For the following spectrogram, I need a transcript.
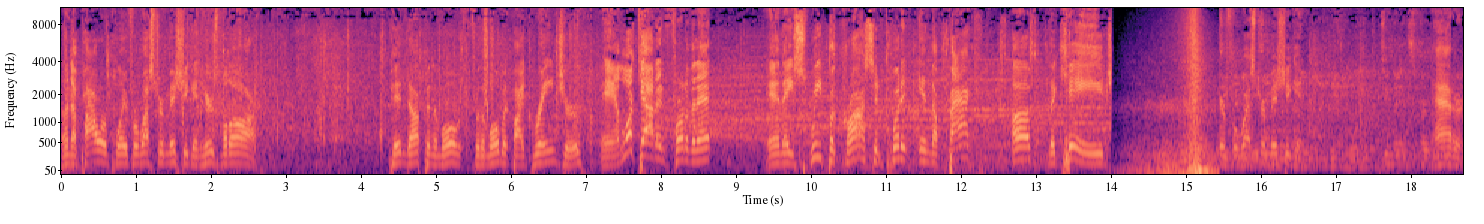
on the power play for Western Michigan. Here's Madar. Pinned up in the moment for the moment by Grainger. And look out in front of the net. And they sweep across and put it in the back of the cage. Here for Western Michigan. Attard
